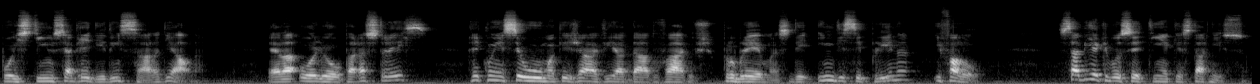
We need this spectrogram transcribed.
pois tinham se agredido em sala de aula. Ela olhou para as três, reconheceu uma que já havia dado vários problemas de indisciplina e falou: Sabia que você tinha que estar nisso.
